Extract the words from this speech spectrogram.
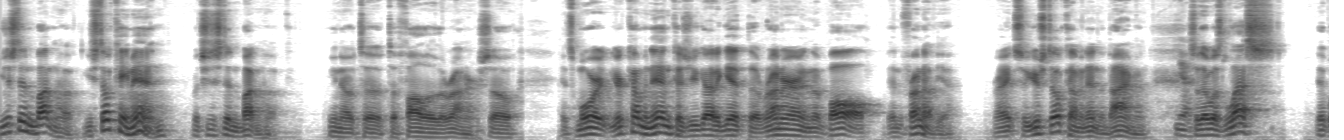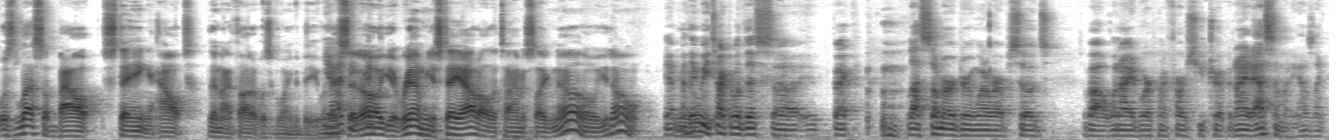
You just didn't button hook. You still came in, but you just didn't button hook. You know, to to follow the runner. So it's more you're coming in because you got to get the runner and the ball in front of you, right? So you're still coming in the diamond. Yeah. So there was less. It was less about staying out than I thought it was going to be. When Yeah, they I said, think- "Oh, you rim, you stay out all the time," it's like, no, you don't. Yeah, You I think know? we talked about this uh, back last summer during one of our episodes about when I had worked my first U trip, and I had asked somebody, I was like,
